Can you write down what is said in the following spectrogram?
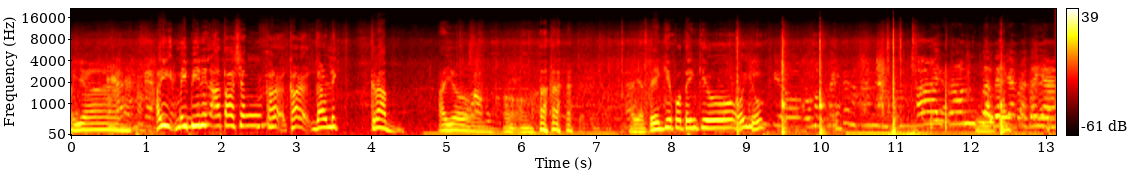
ayan. Ay, may bilin ata siyang car- car- garlic crab. Ayun. Oo. Ayan, thank you po, thank you. Oy, oh. Hi from Claveria, Cagayan.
